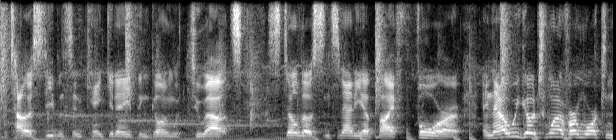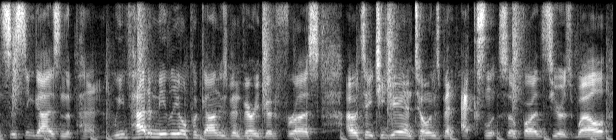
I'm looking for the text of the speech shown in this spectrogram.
but Tyler Stephenson can't get anything going with two outs. Still, though, Cincinnati up by four. And now we go to one of our more consistent guys in the pen. We've had Emilio Pagan, who's been very good for us. I would say Tejay Antone's been excellent so far this year as well,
